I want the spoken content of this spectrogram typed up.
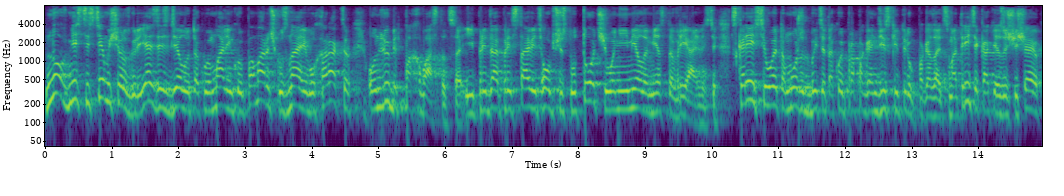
Но вместе с тем, еще раз говорю, я здесь делаю такую маленькую помарочку, зная его характер, он любит похвастаться и представить обществу то, чего не имело места в реальности. Скорее всего, это может быть и такой пропагандистский трюк, показать, смотрите, как я защищаю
